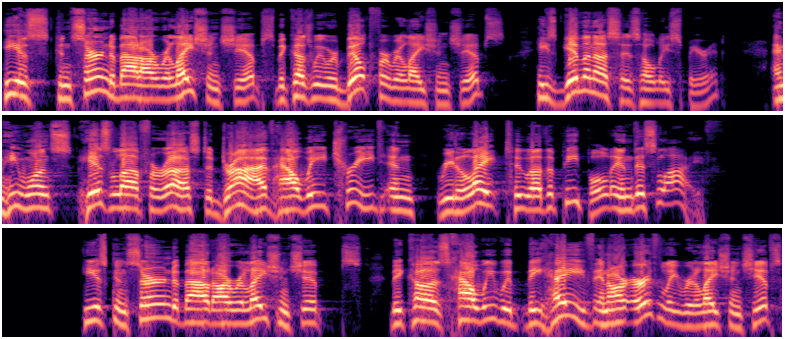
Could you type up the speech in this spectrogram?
He is concerned about our relationships because we were built for relationships. He's given us His Holy Spirit. And He wants His love for us to drive how we treat and relate to other people in this life. He is concerned about our relationships because how we would behave in our earthly relationships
